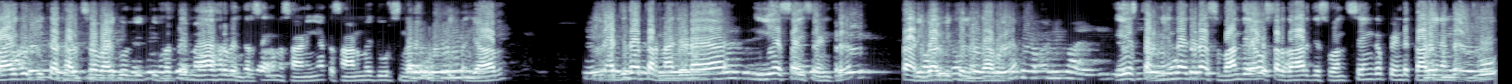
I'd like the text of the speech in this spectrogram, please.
ਵਾਹਿਗੁਰੂ ਜੀ ਕਾ ਖਾਲਸਾ ਵਾਹਿਗੁਰੂ ਜੀ ਕੀ ਫਤਿਹ। ਮੈਂ ਹਰਵਿੰਦਰ ਸਿੰਘ ਮਸਾਣੀਆ ਕਿਸਾਨ ਮਜ਼ਦੂਰ ਸੰਘਰਸ਼ ਕਮੇਟੀ ਪੰਜਾਬ। ਇਹ ਅੱਜ ਦਾ ਧਰਨਾ ਜਿਹੜਾ ਆ ਈਐਸਆਈ ਸੈਂਟਰ ਧਾਰੀਵਾਲ ਵਿਖੇ ਲੱਗਾ ਹੋਇਆ। ਇਸ ਧਰਨੇ ਦਾ ਜਿਹੜਾ ਸਬੰਧ ਆ ਉਹ ਸਰਦਾਰ ਜਸਵੰਤ ਸਿੰਘ ਪਿੰਡ ਕਾਲੇ ਨੰਗਲ ਜੋ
